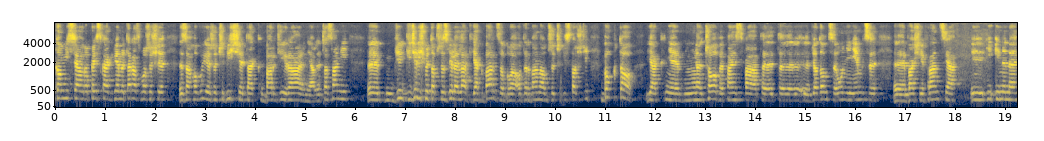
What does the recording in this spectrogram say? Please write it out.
Komisja Europejska, jak wiemy, teraz może się zachowuje rzeczywiście tak bardziej realnie, ale czasami widzieliśmy to przez wiele lat, jak bardzo była oderwana od rzeczywistości, bo kto, jak nie mm, czołowe państwa, te, te wiodące Unii, Niemcy, y, właśnie Francja i, i inne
